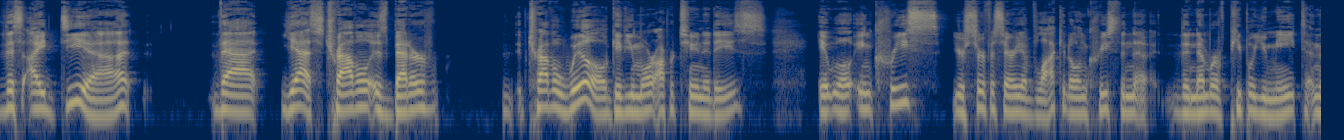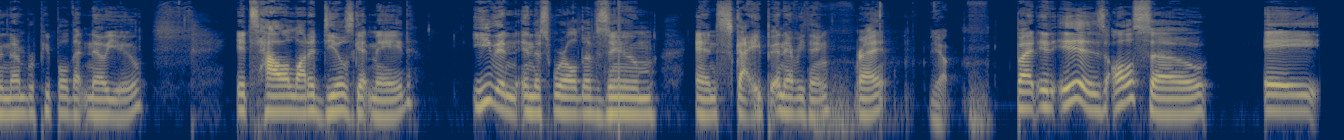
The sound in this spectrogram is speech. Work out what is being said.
this idea that, yes, travel is better, travel will give you more opportunities. It will increase your surface area of luck. It'll increase the, the number of people you meet and the number of people that know you. It's how a lot of deals get made even in this world of Zoom and Skype and everything, right? Yep. But it is also a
